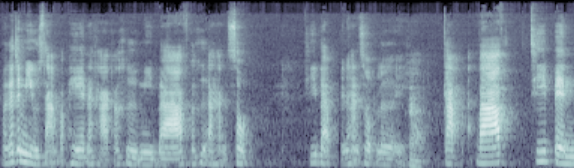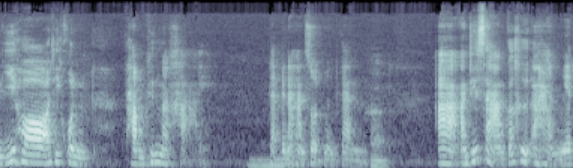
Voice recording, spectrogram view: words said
มันก็จะมีอยู่ 3 ประเภทนะคะ ก็คือมีบาฟก็คืออาหารสด ที่แบบเป็นอาหารสดเลย ครับ กับบาฟที่เป็นยี่ห้อที่คนทำขึ้นมาขาย แต่เป็นอาหารสดเหมือนกัน ครับ อ่าอันที่สามก็คืออาหารเม็ด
